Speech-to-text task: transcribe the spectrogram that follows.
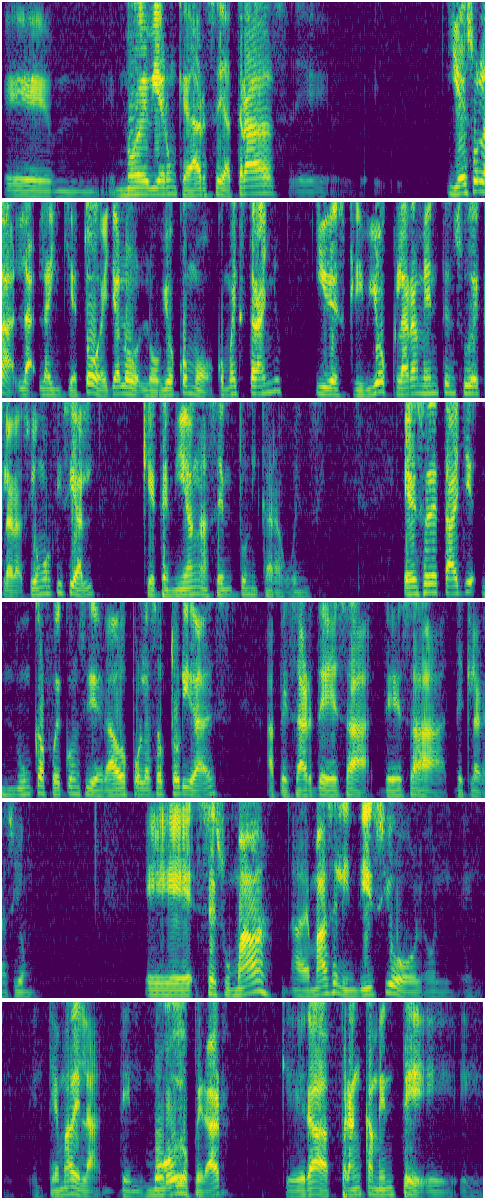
eh, no debieron quedarse atrás, y eso la, inquietó, ella lo, vio como, como extraño y describió claramente en su declaración oficial que tenían acento nicaragüense. Ese detalle nunca fue considerado por las autoridades a pesar de esa, de esa declaración. Eh, se sumaba además el indicio o, el, tema de la, del modo de operar que era francamente eh, eh,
